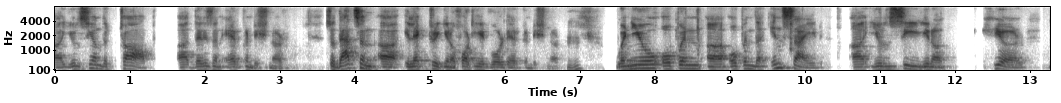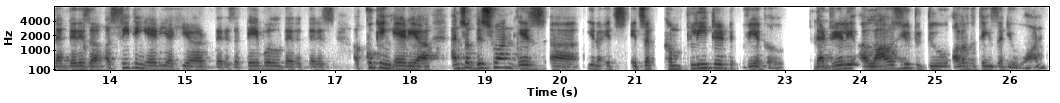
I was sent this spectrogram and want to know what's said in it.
uh, you'll see on the top uh, there is an air conditioner so that's an uh, electric, you know, 48 volt air conditioner. Mm-hmm. When you open uh, open the inside, uh, you'll see, you know, here that there is a, a, seating area here, there is a table, there, there is a cooking area, and so this one is, uh, you know, it's it's a completed vehicle. That really allows you to do all of the things that you want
